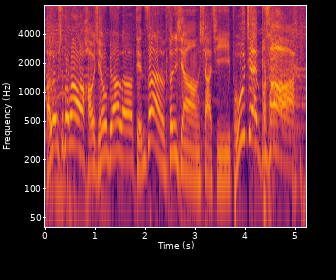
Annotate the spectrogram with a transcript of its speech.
Hello，石头爸，好节目别忘了点赞分享，下期不见不散。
